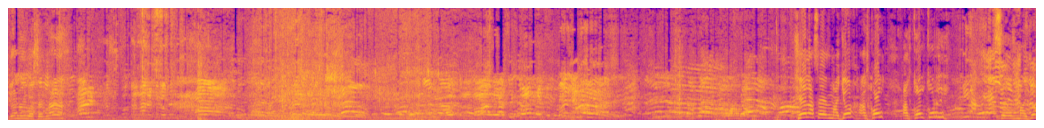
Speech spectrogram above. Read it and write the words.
Yo no iba a hacer nada. Fiela se desmayó. Alcohol, alcohol, corre. Se desmayó.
